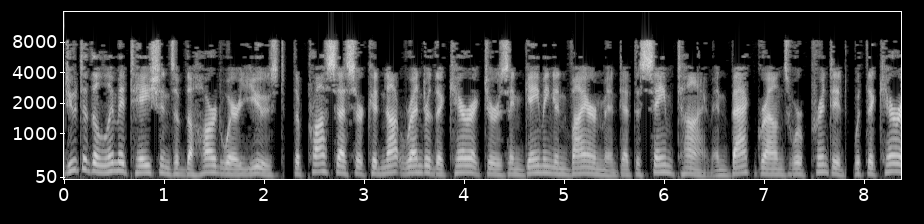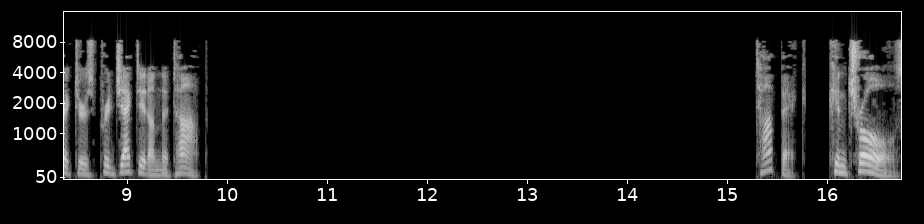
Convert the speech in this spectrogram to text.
Due to the limitations of the hardware used, the processor could not render the characters and gaming environment at the same time and backgrounds were printed, with the characters projected on the top. Controls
